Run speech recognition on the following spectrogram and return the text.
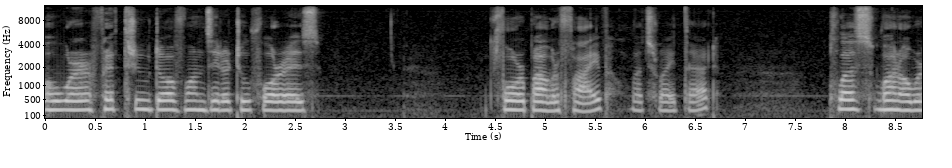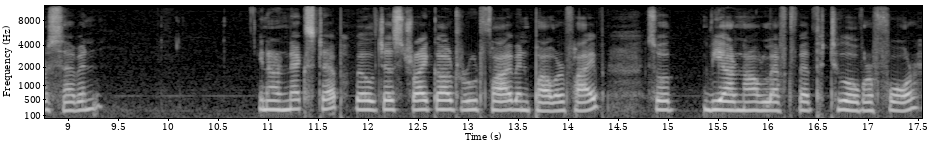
over fifth root of 1024 is 4 power 5 let's write that. Plus 1 over 7 in our next step we'll just strike out root 5 and power 5 so we are now left with 2 over 4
